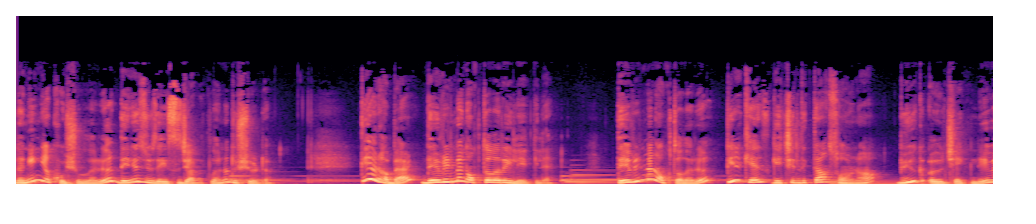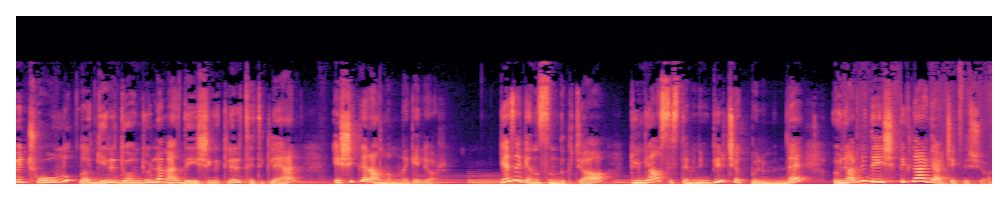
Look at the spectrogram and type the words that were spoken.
La Nina koşulları deniz yüzeyi sıcaklıklarını düşürdü. Diğer haber devrilme noktaları ile ilgili. Devrilme noktaları bir kez geçildikten sonra büyük ölçekli ve çoğunlukla geri döndürülemez değişiklikleri tetikleyen eşikler anlamına geliyor. Gezegen ısındıkça dünya sisteminin birçok bölümünde önemli değişiklikler gerçekleşiyor.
